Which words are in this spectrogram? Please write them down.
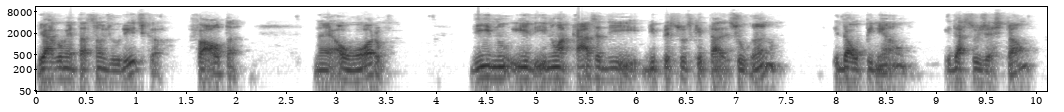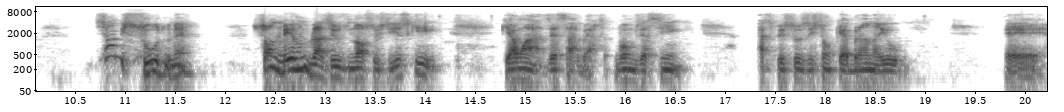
de argumentação jurídica, falta né, ao Moro, de ir, no, ir, ir numa casa de, de pessoas que está julgando, e dar opinião, e dar sugestão, isso é um absurdo, né? Só mesmo no Brasil dos nossos dias que, que há uma vamos dizer assim, as pessoas estão quebrando aí, o, é,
